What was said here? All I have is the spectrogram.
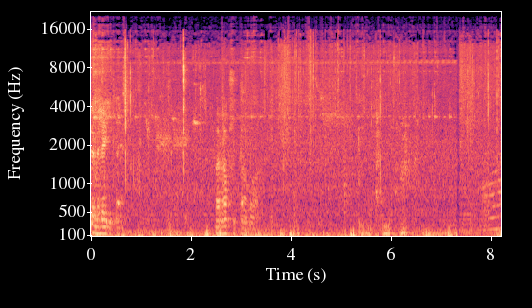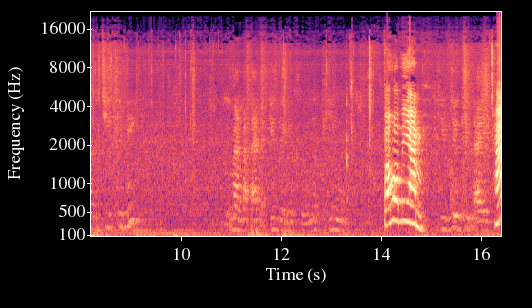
rapsuttaa vaan? ชีคืนนี้ มันมาได้แบบจิ้มเลยคือเลือกคิวปลาหอมมียคิวจึงคิวใดำฮะ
